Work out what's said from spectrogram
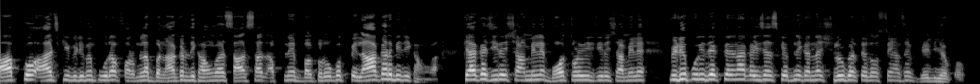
आपको आज की वीडियो में पूरा फार्मूला बनाकर दिखाऊँगा साथ साथ अपने बकरों को पिलाकर भी दिखाऊँगा। क्या क्या चीज़ें शामिल है? बहुत थोड़ी चीज़ें शामिल है। वीडियो पूरी देखते रहना, कहीं से स्किप नहीं करना। शुरू करते दोस्तों यहाँ से वीडियो को।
